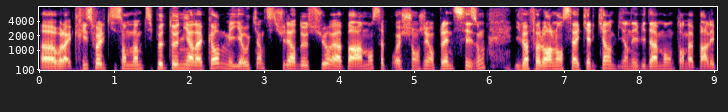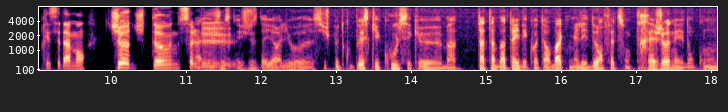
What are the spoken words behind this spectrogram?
voilà, Criswell qui semble un petit peu tenir la corde, mais il n'y a aucun titulaire dessus, et apparemment, ça pourrait changer en saison. Il va falloir lancer à quelqu'un, bien évidemment, on t'en a parlé précédemment. Judge Downs. et juste, d'ailleurs, Elio, euh, si je peux te couper, ce qui est cool, c'est que bah, tu as ta bataille des quarterbacks, mais les deux, en fait, sont très jeunes et donc on,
